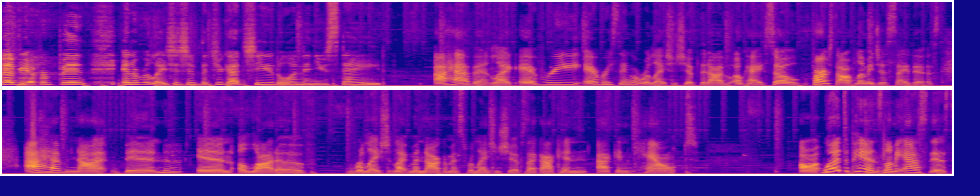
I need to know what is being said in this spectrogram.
Have you ever been in a relationship that you got cheated on and you stayed? I haven't. Like every every single relationship that I've okay, so first off, let me just say this. I have not been in a lot of relation like monogamous relationships. Like I can I can count on well it depends. Let me ask this.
